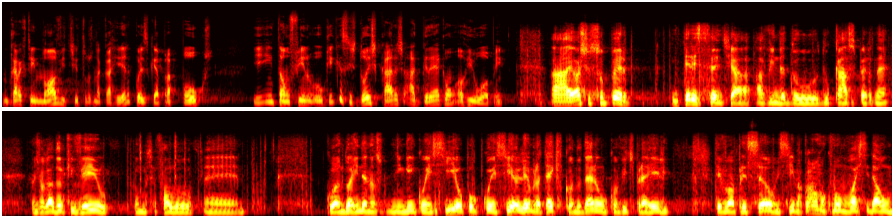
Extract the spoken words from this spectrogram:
um cara que tem nove títulos na carreira, coisa que é para poucos. E então, Fino, o que, que esses dois caras agregam ao Rio Open? Ah, eu acho super interessante a, a vinda do, Casper, né? Um jogador que veio, como você falou, é, quando ainda não, ninguém conhecia, ou pouco conhecia. Eu lembro até que quando deram o convite para ele, teve uma pressão em cima, como, como vai se dar um,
